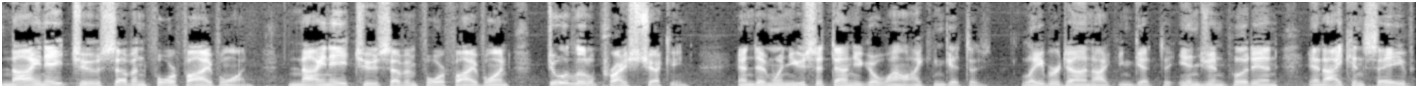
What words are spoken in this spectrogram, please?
982 7451. 982 7451. Do a little price checking. And then when you sit down, you go, wow, I can get the labor done, I can get the engine put in, and I can save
